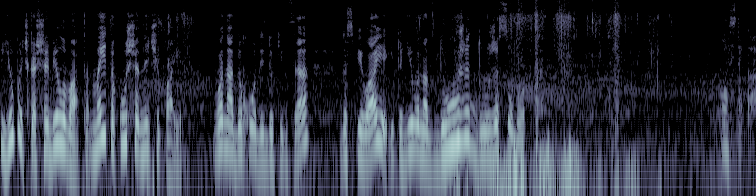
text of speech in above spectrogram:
юпочка ще біловата. Ми таку ще не чіпаємо. Вона доходить до кінця, доспіває, і тоді вона дуже-дуже солодка. Ось така.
